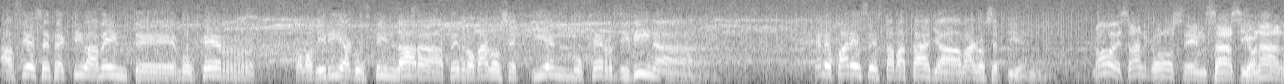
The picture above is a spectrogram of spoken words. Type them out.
Así es, efectivamente, mujer, como diría Agustín Lara, Pedro Vago Septién, mujer divina. ¿Qué le parece esta batalla, Vago Septién? No, es algo sensacional.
